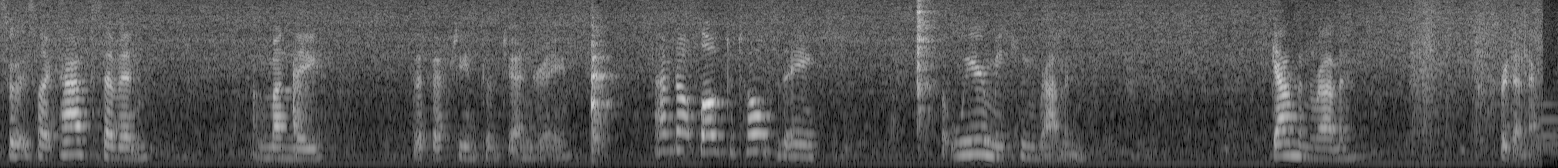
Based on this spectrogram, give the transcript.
So it's like half seven on Monday, the 15th of January. I've not vlogged at all today, but we're making ramen. Gammon ramen for dinner.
